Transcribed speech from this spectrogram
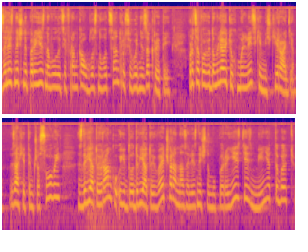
Залізничний переїзд на вулиці Франка обласного центру сьогодні закритий. Про це повідомляють у Хмельницькій міській раді. Захід тимчасовий. З 9 ранку і до 9 вечора на залізничному переїзді змінятимуть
